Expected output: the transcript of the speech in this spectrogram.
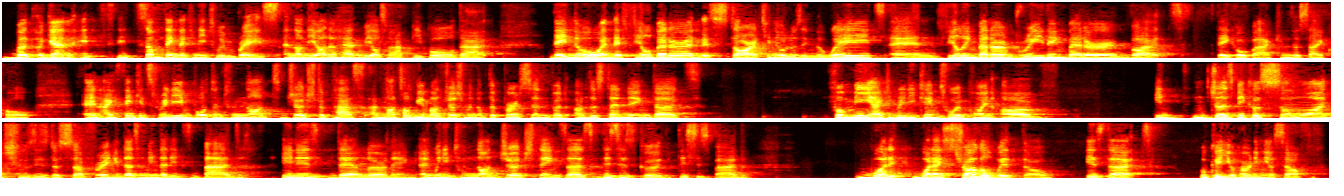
but again, it's it's something that you need to embrace. And on the other hand, we also have people that they know and they feel better and they start, you know, losing the weight and feeling better, breathing better, but they go back in the cycle. And I think it's really important to not judge the past. I'm not talking about judgment of the person, but understanding that for me, I really came to a point of it just because someone chooses the suffering, it doesn't mean that it's bad. It is their learning. And we need to not judge things as this is good, this is bad. What it, what I struggle with though is that okay, you're hurting yourself,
